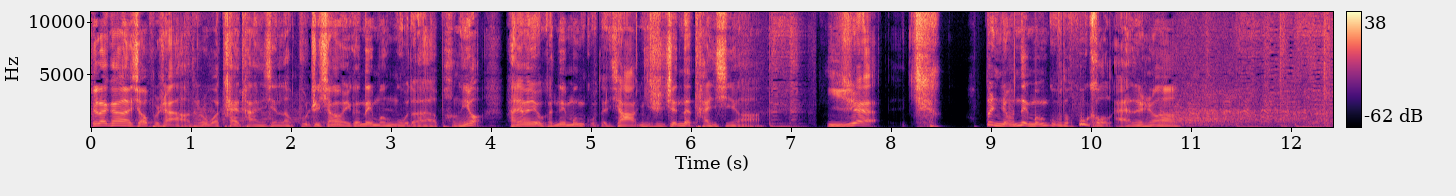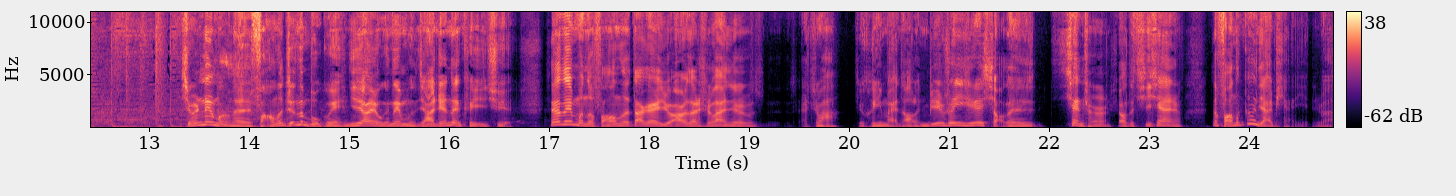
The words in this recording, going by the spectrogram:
就来看看小蒲扇啊，他说我太贪心了，不只想有一个内蒙古的朋友，还想有个内蒙古的家。你是真的贪心啊？你这奔着内蒙古的户口来了是吧？其实内蒙的房子真的不贵，你想有个内蒙的家，真的可以去。现在内蒙的房子大概也就二三十万，就是是吧，就可以买到了。你比如说一些小的县城、小的旗县，那房子更加便宜，是吧？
